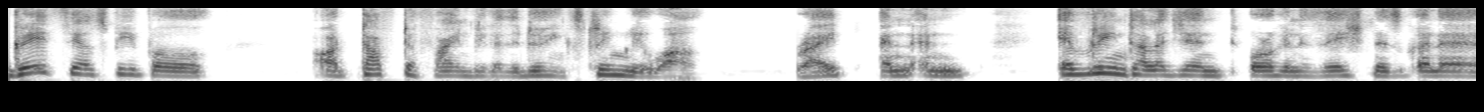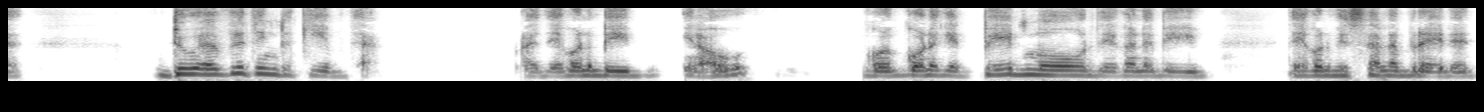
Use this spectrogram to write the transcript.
great salespeople are tough to find because they're doing extremely well, right? And and every intelligent organization is going to do everything to keep them. Right? They're going to be, you know, going to get paid more. They're going to be, they're going to be celebrated.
